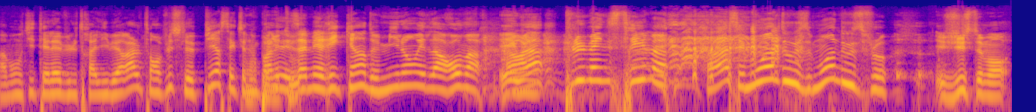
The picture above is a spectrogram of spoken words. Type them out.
un bon petit élève ultra-libéral, toi, en plus, le pire, c'est que tu vas nous parler des. Américains de Milan et de la Roma. Eh Alors oui. là, plus mainstream, voilà, c'est moins 12, moins 12, Flo. Justement,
